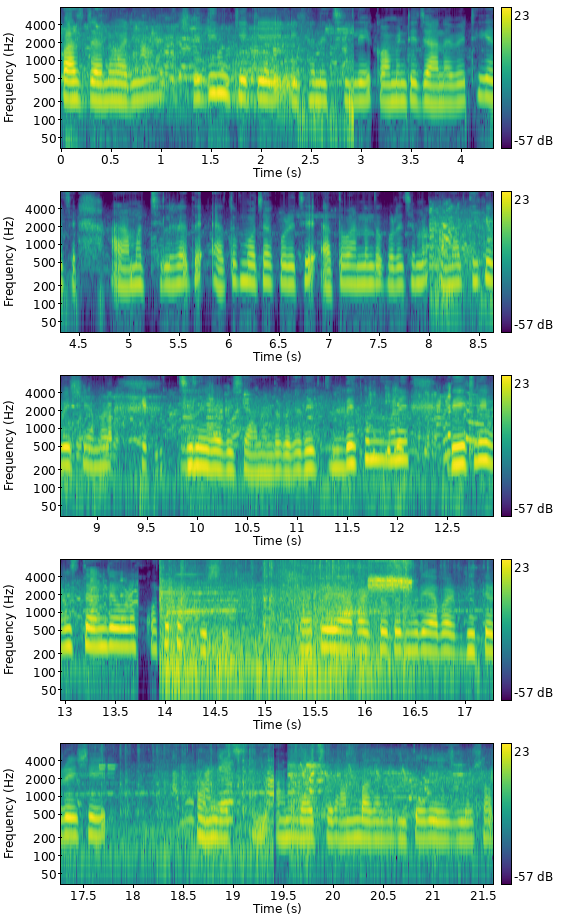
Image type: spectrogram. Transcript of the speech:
ফার্স্ট জানুয়ারি, সেদিন কে কে এখানে ছিলে কমেন্টে জানাবে, ঠিক আছে? আর আমার ছেলেরা তো এত মজা করেছে, এত আনন্দ করেছে মানে আমার থেকে বেশি আমার ছেলেরা বেশি আনন্দ করেছে। দেখ- দেখুন মানে দেখলেই বুঝতাম যে ওরা কতটা খুশি। তারপরে আবার টোটো ধরে আবার ভিতরে এসে আম গাছ, আম গাছের, আম বাগানের ভিতরে এগুলো সব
